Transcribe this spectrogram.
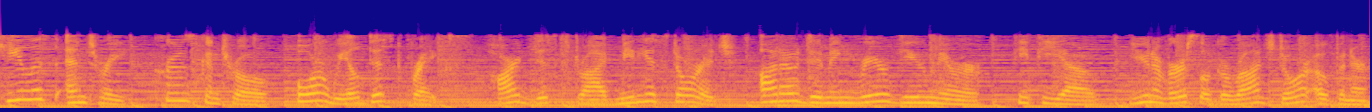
keyless entry, cruise control, four-wheel disc brakes, hard disk drive media storage, auto dimming rear view mirror, PPO, universal garage door opener,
